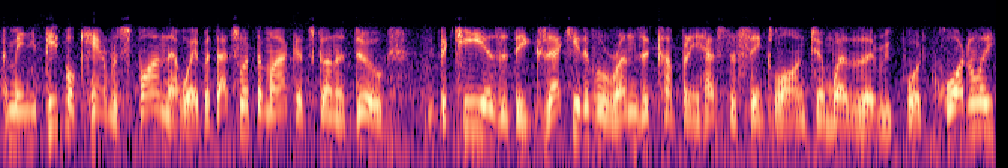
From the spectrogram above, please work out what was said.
I mean, people can't respond that way, but that's what the market's going to do. The key is that the executive who runs the company has to think long term, whether they report quarterly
